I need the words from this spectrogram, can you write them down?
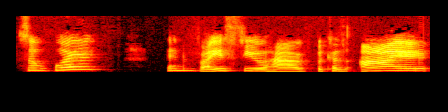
So, what advice do you have? Because I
